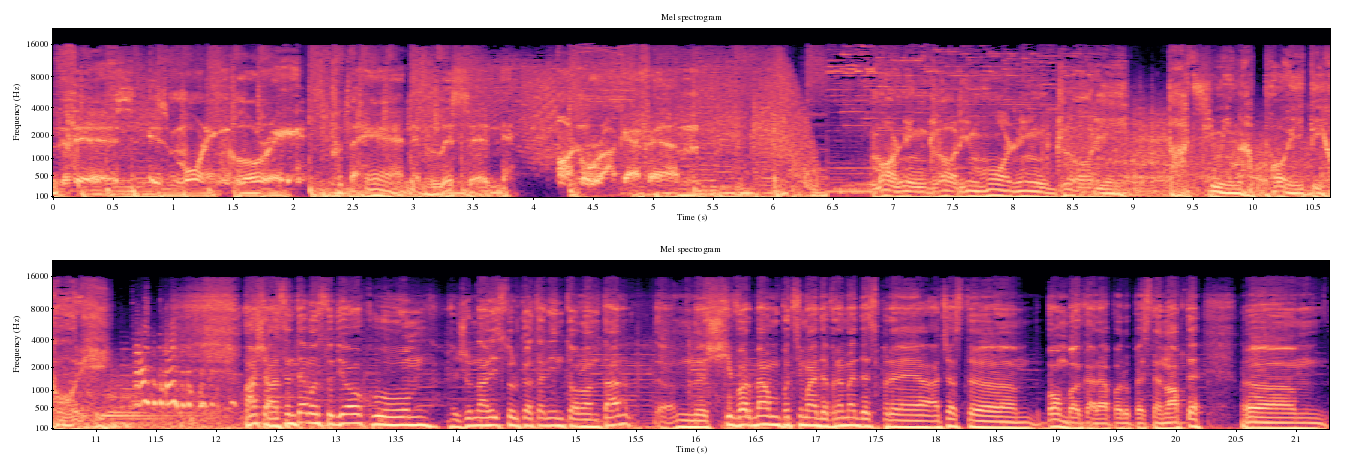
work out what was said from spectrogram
This is Morning Glory. Put the hand and listen on Rock FM. Morning Glory, Morning Glory Dați-mi înapoi, dihori Așa, suntem în studio cu jurnalistul Cătălin Tolontan um, și vorbeam puțin mai devreme despre această bombă care a apărut peste noapte um,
